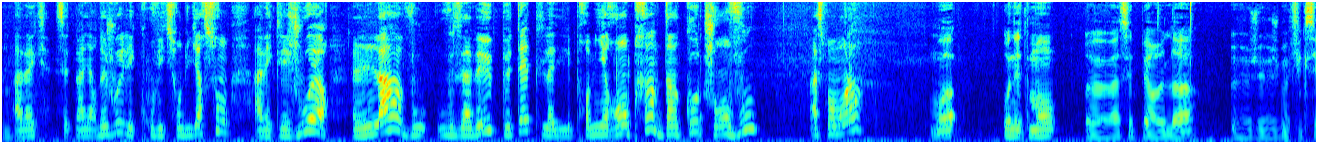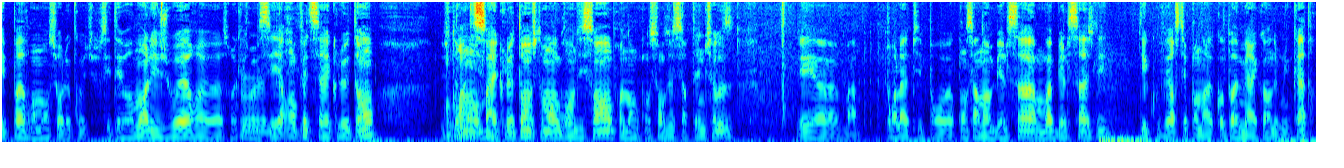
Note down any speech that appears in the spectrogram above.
mhm. avec cette manière de jouer, les convictions du garçon, avec les joueurs. Là, vous, vous avez eu peut-être les premières empreintes d'un coach en vous à ce moment-là? Moi, honnêtement, euh, à cette période-là, euh, je, ne me fixais pas vraiment sur le coach. C'était vraiment les joueurs euh, sur lesquels je me suis. En fait, c'est avec le temps, justement, bah, avec le temps, justement, en grandissant, en prenant conscience de certaines choses. Et bah, pour la, pour, concernant Bielsa, moi, Bielsa, je l'ai découvert, c'était pendant la Copa América en 2004.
